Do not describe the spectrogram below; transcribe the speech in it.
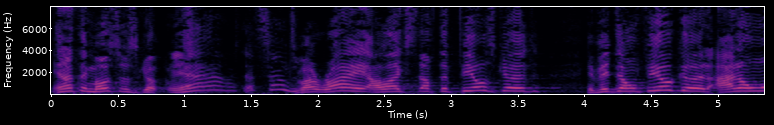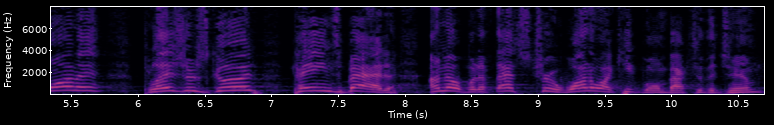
And I think most of us go, yeah, that sounds about right. I like stuff that feels good. If it don't feel good, I don't want it. Pleasure's good, pain's bad. I know, but if that's true, why do I keep going back to the gym?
